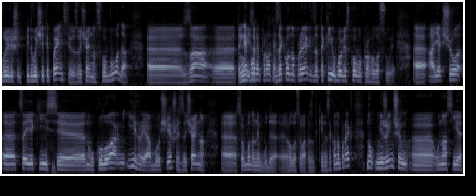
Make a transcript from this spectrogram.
вирішить підвищити пенсію, звичайно, свобода за такий зак- проти. законопроект за такий обов'язково проголосує. А якщо це якісь ну, кулуарні ігри або ще щось, звичайно, свобода не буде голосувати за такий законопроект. Ну, між іншим, у нас є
